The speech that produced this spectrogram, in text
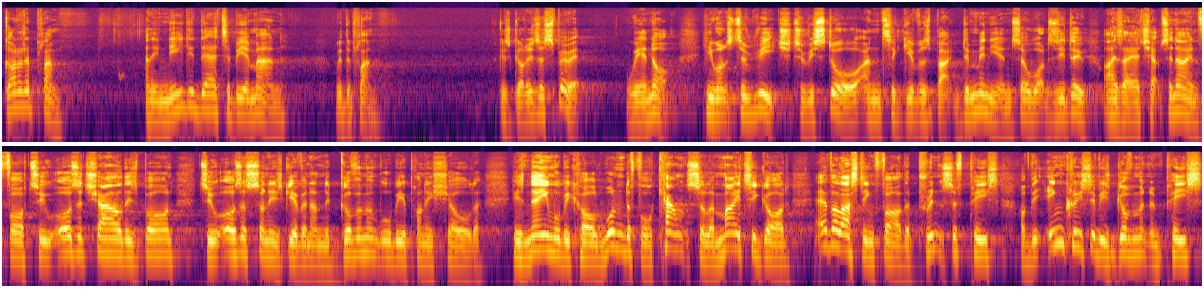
God had a plan, and He needed there to be a man with the plan. Because God is a spirit. We are not. He wants to reach, to restore, and to give us back dominion. So, what does he do? Isaiah chapter 9 For to us a child is born, to us a son is given, and the government will be upon his shoulder. His name will be called Wonderful, Counselor, Mighty God, Everlasting Father, Prince of Peace. Of the increase of his government and peace,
